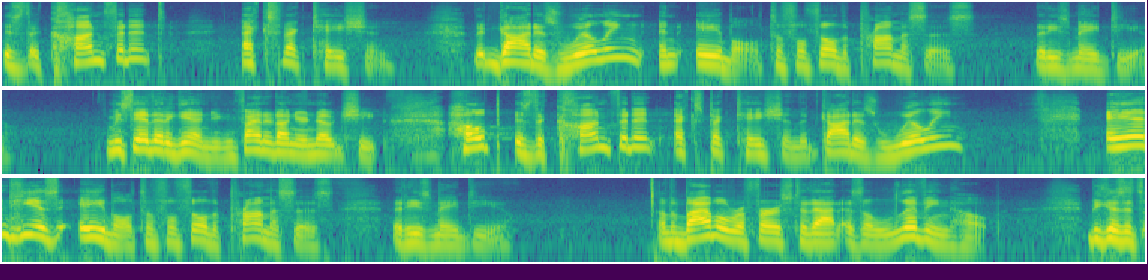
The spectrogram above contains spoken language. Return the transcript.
is the confident expectation that God is willing and able to fulfill the promises that He's made to you. Let me say that again. You can find it on your note sheet. Hope is the confident expectation that God is willing and He is able to fulfill the promises that He's made to you. Now, the Bible refers to that as a living hope because it's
